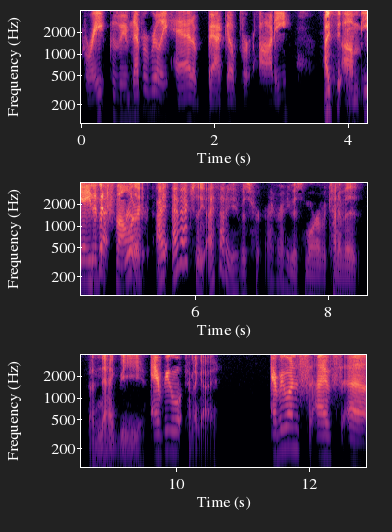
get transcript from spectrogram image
great because we've never really had a backup for Adi. I think. Um, yeah, he's a bit smaller. Really? I, I've actually, I thought he was, I read he was more of a kind of a, a Nagbe Every kind of guy. everyone's I've uh,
